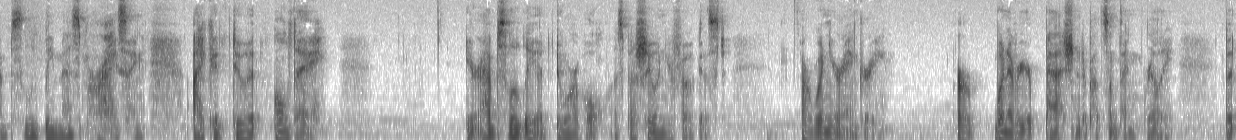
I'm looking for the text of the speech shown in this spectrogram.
absolutely mesmerizing. I could do it all day. You're absolutely adorable, especially when you're focused, or when you're angry, or whenever you're passionate about something, really. But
